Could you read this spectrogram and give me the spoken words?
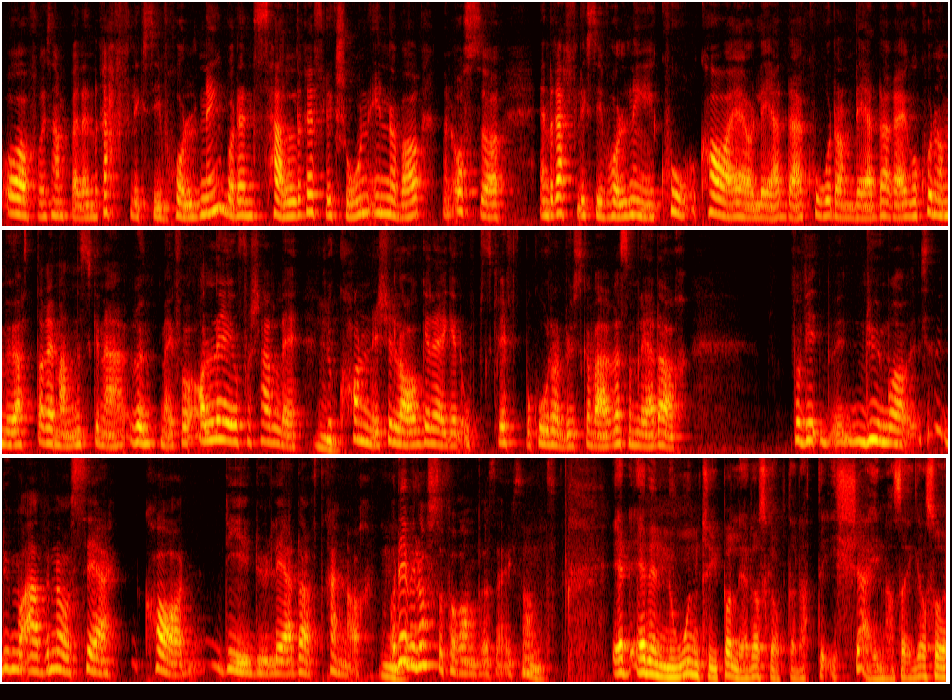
Og f.eks. en refleksiv holdning. Både en selvrefleksjon innover, men også en refleksiv holdning i hvor, hva er å lede, hvordan leder jeg, og hvordan møter jeg menneskene rundt meg. For alle er jo forskjellige. Du kan ikke lage deg en oppskrift på hvordan du skal være som leder. For vi, du, må, du må evne å se hva de du leder, trenger. Og det vil også forandre seg. sant? Er, er det noen typer lederskap der dette ikke egner seg? Altså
